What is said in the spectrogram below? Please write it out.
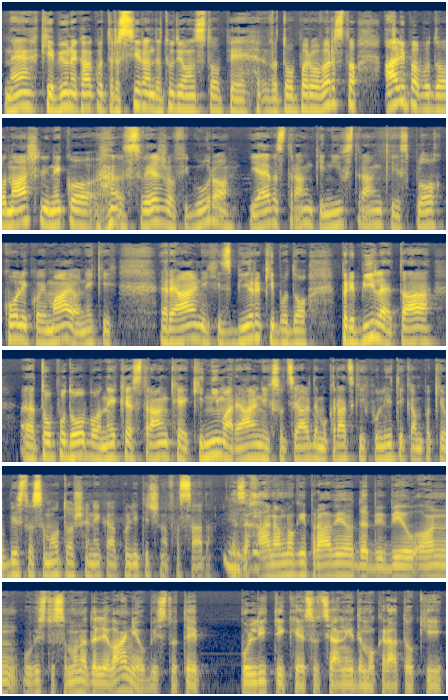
ne, ki je bil nekako trasiran, da tudi on stopi v to prvo vrsto, ali pa bodo našli neko svežo figuro, je v stranki, ni v stranki, sploh koliko imajo nekih realnih izbir, ki bodo prebile ta. To podobo neke stranke, ki nima realnih socialdemokratskih politik, ampak je v bistvu samo to še neka politična fasada. Ja, za Hanna mnogi pravijo, da bi bil on v bistvu samo nadaljevanje v bistvu te politike socialnih demokratov, ki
